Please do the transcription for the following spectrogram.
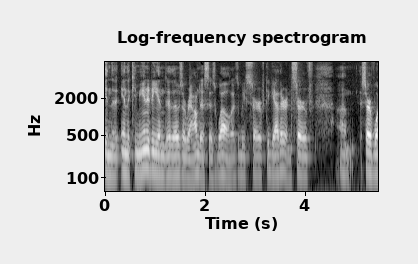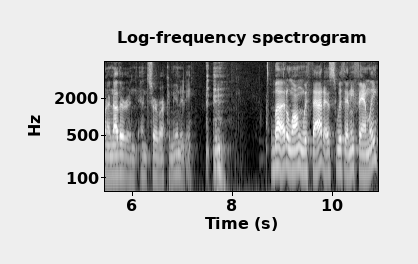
in, the, in the community and to those around us as well as we serve together and serve, um, serve one another and, and serve our community. but along with that, as with any family,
